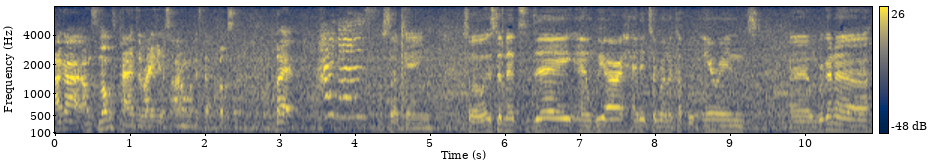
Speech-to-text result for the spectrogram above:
I got um smoked pads are right here, so I don't want to step closer. But hi guys. What's up, gang? So it's the next day, and we are headed to run a couple errands. Um, we're gonna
